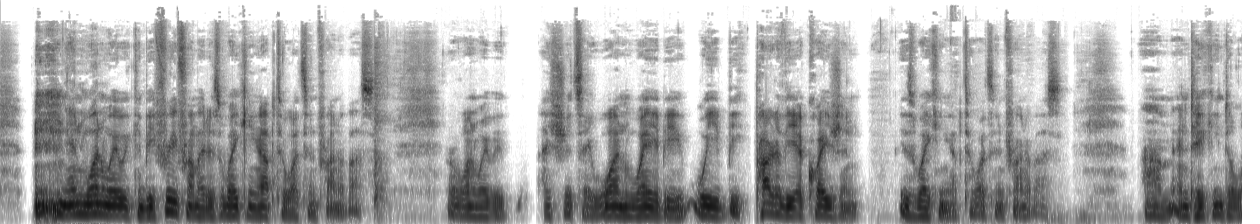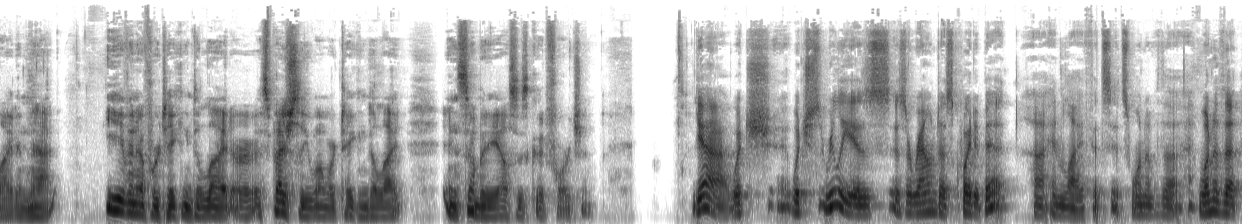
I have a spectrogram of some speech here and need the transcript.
and one way we can be free from it is waking up to what's in front of us, or one way we I should say one way be we be part of the equation is waking up to what's in front of us, um, and taking delight in that. Even if we're taking delight, or especially when we're taking delight in somebody else's good fortune. Yeah, which which really is is around us quite a bit uh, in life. It's it's one of the one of the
